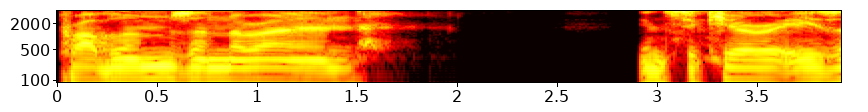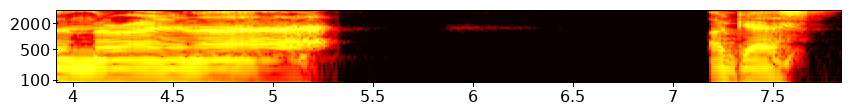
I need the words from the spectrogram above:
problems and their own insecurities and their own, uh, I guess,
